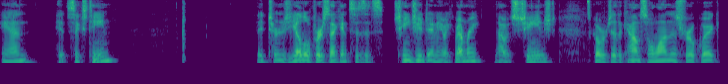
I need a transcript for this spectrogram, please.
and hit 16. It turns yellow for a second, says it's changing dynamic memory. Now it's changed. Let's go over to the console on this real quick.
